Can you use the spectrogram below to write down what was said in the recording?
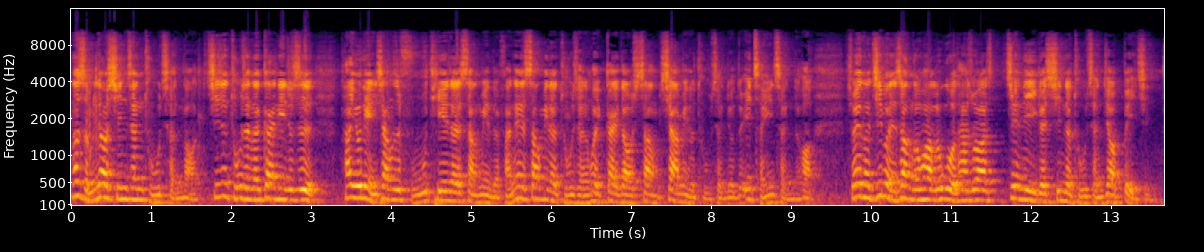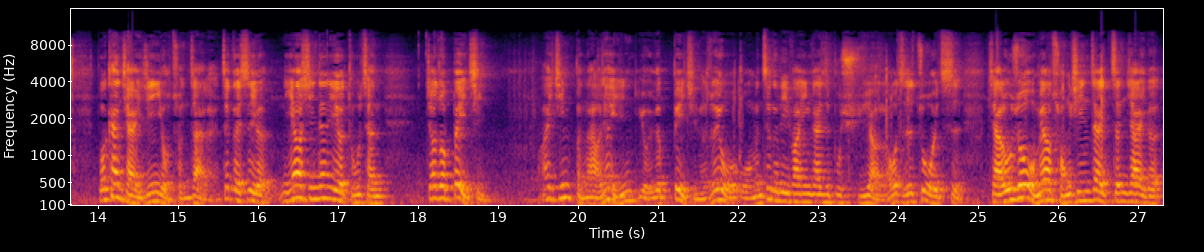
那什么叫新增图层呢？其实图层的概念就是它有点像是服贴在上面的，反正上面的图层会盖到上下面的图层，就对，一层一层的哈。所以呢，基本上的话，如果他说要建立一个新的图层叫背景，不过看起来已经有存在了。这个是一个你要新增一个图层叫做背景，啊，已经本来好像已经有一个背景了，所以我我们这个地方应该是不需要了。我只是做一次。假如说我们要重新再增加一个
